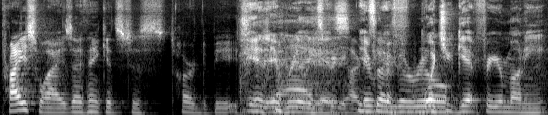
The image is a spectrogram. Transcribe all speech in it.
price wise. I think it's just hard to beat. It, it really it's is. pretty hard It- to It's like the What you get for your money.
